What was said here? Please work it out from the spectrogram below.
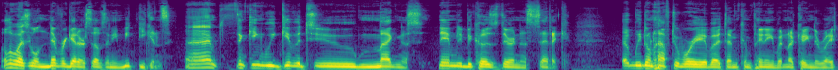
Otherwise, we'll never get ourselves any meat beacons. I'm thinking we give it to Magnus, namely because they're an ascetic. Uh, we don't have to worry about them complaining about not getting the right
